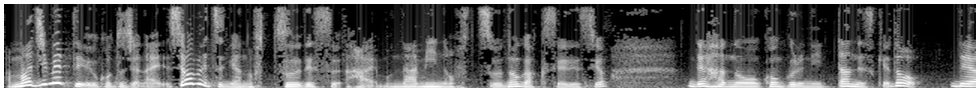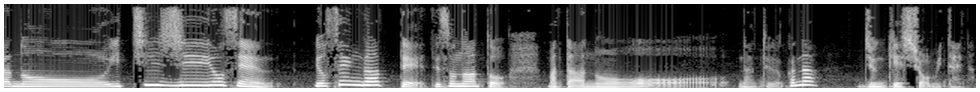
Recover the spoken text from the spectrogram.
真面目っていうことじゃないですよ。別にあの普通です。はい。もう波の普通の学生ですよ。で、あの、コンクールに行ったんですけど、で、あの、一次予選、予選があって、で、その後、またあの、なんていうのかな、準決勝みたいな。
